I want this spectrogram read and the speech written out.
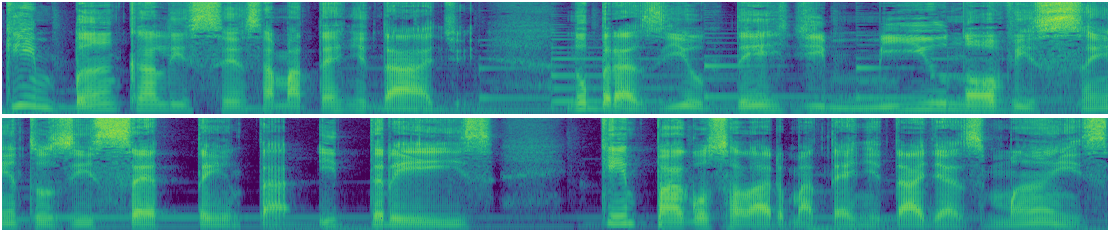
Quem banca a licença maternidade? No Brasil, desde 1973, quem paga o salário maternidade às mães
